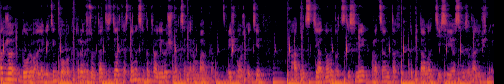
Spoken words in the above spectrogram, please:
также долю Олега Тинькова, который в результате сделки останется контролирующим акционером банка. Речь может идти о 21-27% капитала TCS за наличные.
